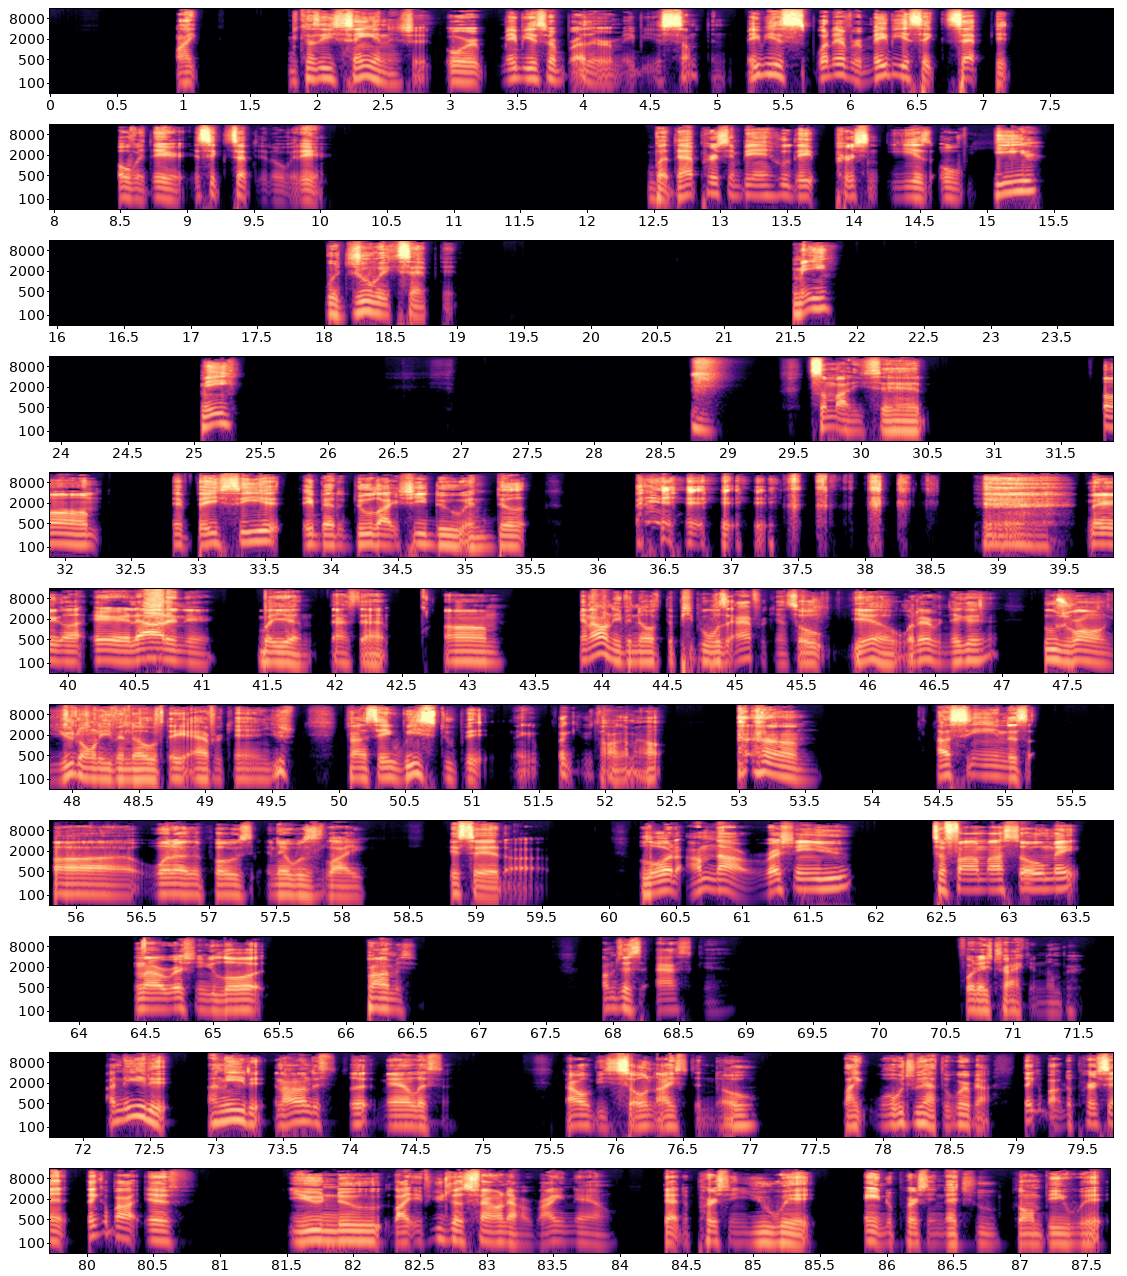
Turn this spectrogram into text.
because he's singing and shit, or maybe it's her brother, or maybe it's something, maybe it's whatever, maybe it's accepted over there. It's accepted over there. But that person being who that person is over here, would you accept it? Me? Me? Somebody said Um, if they see it, they better do like she do and duck. Nigga gonna air it out in there. But yeah, that's that. Um, and I don't even know if the people was African. So yeah, whatever, nigga. Who's wrong? You don't even know if they African. You trying to say we stupid? Nigga, what you talking about? Um I seen this uh one other post and it was like it said, uh, Lord, I'm not rushing you to find my soulmate. I'm not rushing you, Lord. Promise you. I'm just asking for their tracking number. I need it. I need it. And I understood, man, listen, that would be so nice to know. Like, what would you have to worry about? Think about the person, think about if you knew, like, if you just found out right now that the person you with ain't the person that you gonna be with.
